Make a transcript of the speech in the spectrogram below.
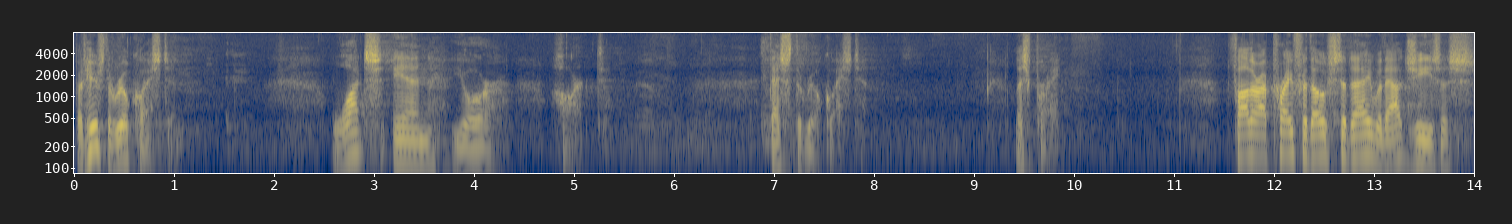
But here's the real question What's in your heart? That's the real question. Let's pray. Father, I pray for those today without Jesus.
